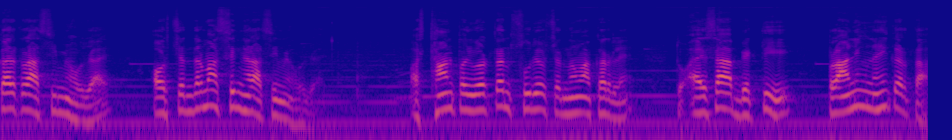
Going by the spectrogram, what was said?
कर्क राशि में हो जाए और चंद्रमा सिंह राशि में हो जाए, स्थान परिवर्तन सूर्य और चंद्रमा कर लें तो ऐसा व्यक्ति प्लानिंग नहीं करता।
